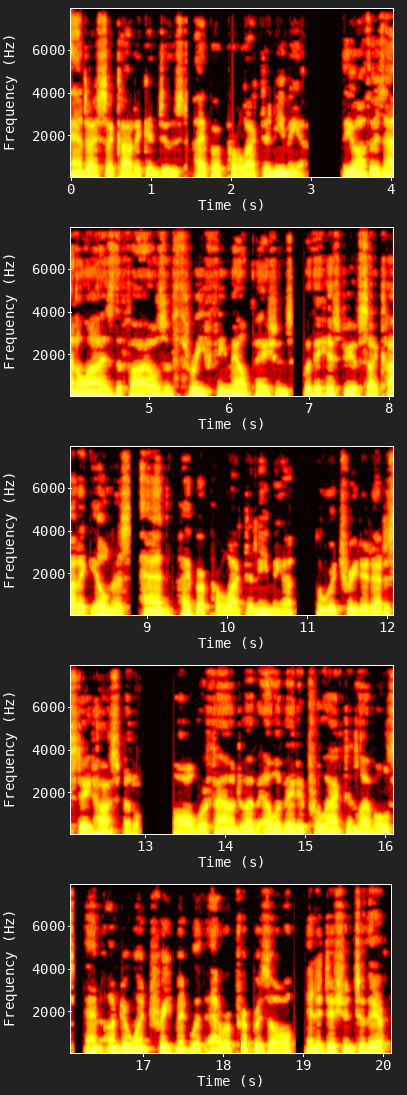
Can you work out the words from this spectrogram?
antipsychotic-induced hyperprolactinemia. The authors analyzed the files of three female patients with a history of psychotic illness and hyperprolactinemia who were treated at a state hospital. All were found to have elevated prolactin levels and underwent treatment with aripiprazole in addition to their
